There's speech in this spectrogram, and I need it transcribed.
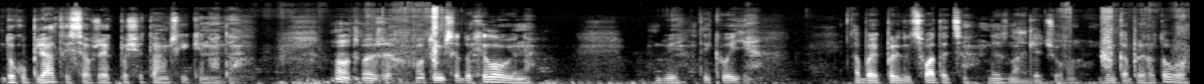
докуплятися вже як посчитаємо скільки треба. Ну от ми вже готуємося до Хеллоуіна. Дві тикви є. Або як прийдуть свататися, не знаю для чого. Жінка приготувала.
